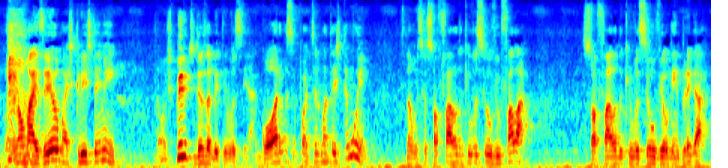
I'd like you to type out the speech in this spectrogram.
Agora não mais eu, mas Cristo em mim. Então o Espírito de Deus habita em você. Agora você pode ser uma testemunha. Senão você só fala do que você ouviu falar. Só fala do que você ouviu alguém pregar.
